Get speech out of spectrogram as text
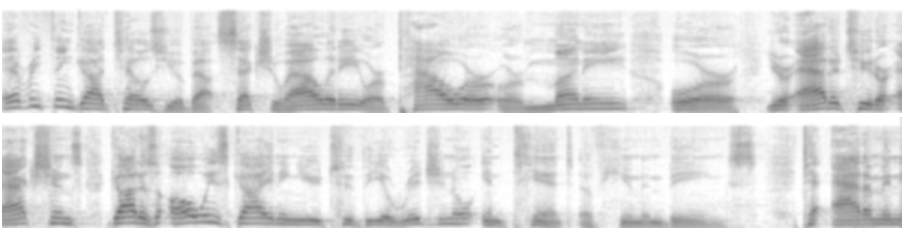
Everything God tells you about sexuality or power or money or your attitude or actions, God is always guiding you to the original intent of human beings, to Adam and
